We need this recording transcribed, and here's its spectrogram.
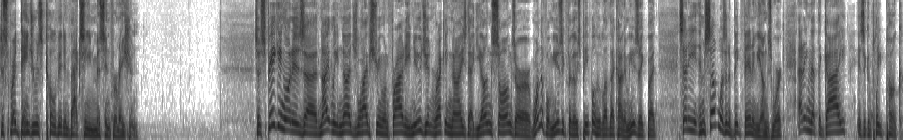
to spread dangerous COVID and vaccine misinformation. So, speaking on his uh, nightly Nuge live stream on Friday, Nugent recognized that Young's songs are wonderful music for those people who love that kind of music, but said he himself wasn't a big fan of Young's work, adding that the guy is a complete punk.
